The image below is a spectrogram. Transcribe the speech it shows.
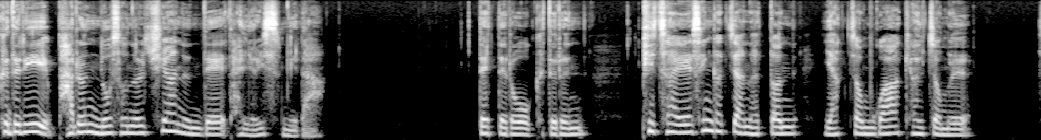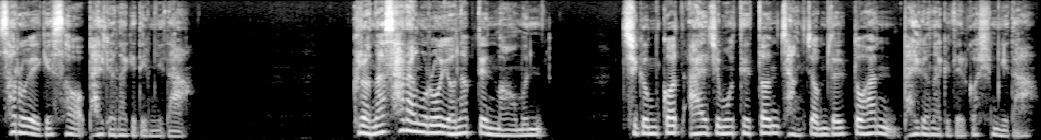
그들이 바른 노선을 취하는 데 달려 있습니다. 때때로 그들은 피차에 생각지 않았던 약점과 결점을 서로에게서 발견하게 됩니다. 그러나 사랑으로 연합된 마음은 지금껏 알지 못했던 장점들 또한 발견하게 될 것입니다.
